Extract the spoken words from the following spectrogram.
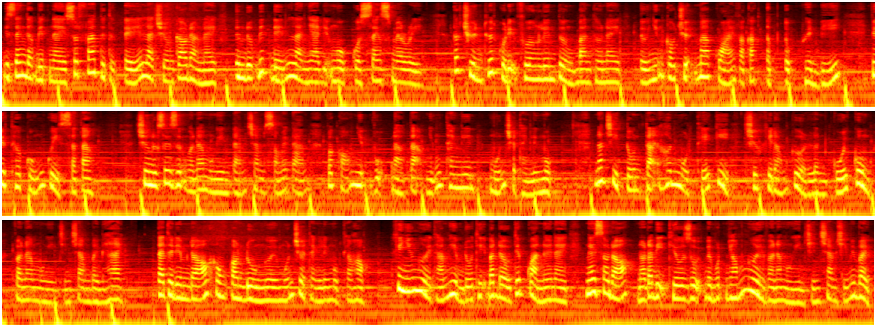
Biệt danh đặc biệt này xuất phát từ thực tế là trường cao đẳng này từng được biết đến là nhà địa ngục của Saint Mary. Các truyền thuyết của địa phương liên tưởng bàn thờ này tới những câu chuyện ma quái và các tập tục huyền bí, việc thờ cúng quỷ Satan. Trường được xây dựng vào năm 1868 và có nhiệm vụ đào tạo những thanh niên muốn trở thành linh mục. Nó chỉ tồn tại hơn một thế kỷ trước khi đóng cửa lần cuối cùng vào năm 1972. Tại thời điểm đó không còn đủ người muốn trở thành linh mục theo học. Khi những người thám hiểm đô thị bắt đầu tiếp quản nơi này, ngay sau đó nó đã bị thiêu rụi bởi một nhóm người vào năm 1997.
